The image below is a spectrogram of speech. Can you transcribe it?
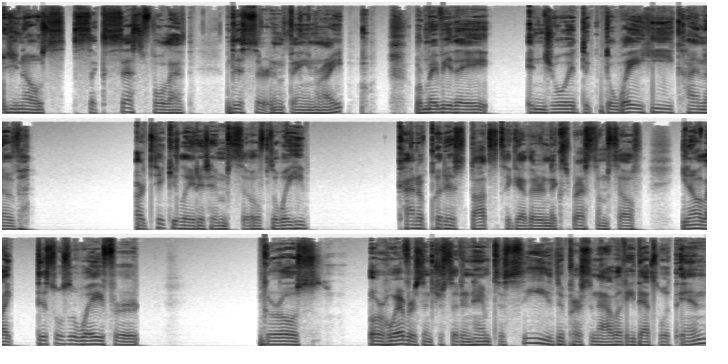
you know, s- successful at this certain thing, right? Or maybe they enjoyed the, the way he kind of articulated himself, the way he kind of put his thoughts together and expressed himself. You know, like this was a way for girls or whoever's interested in him to see the personality that's within,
